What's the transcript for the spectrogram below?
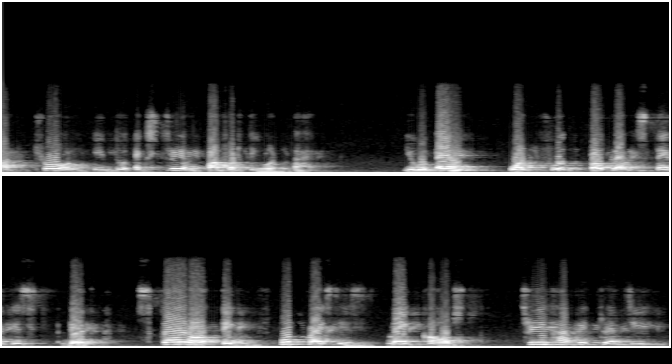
are thrown into extreme poverty worldwide. UN World Food Program states that skyrocketing food prices may cost 320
